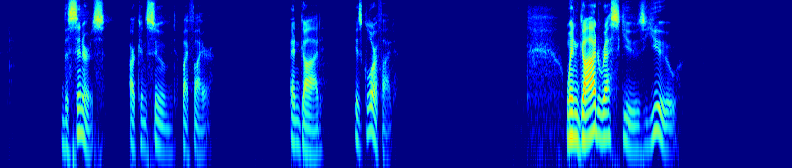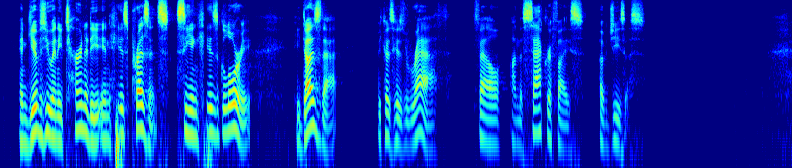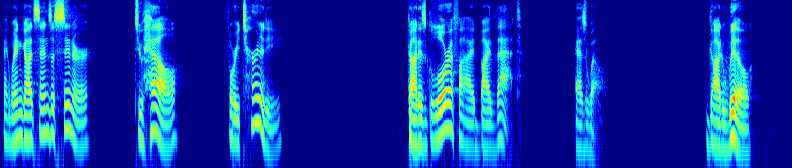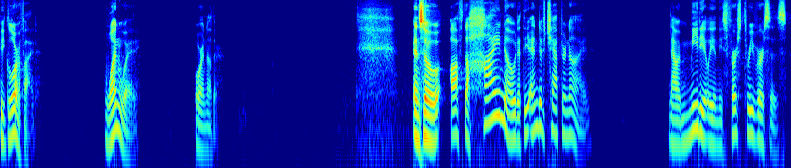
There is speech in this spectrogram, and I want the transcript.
the sinners are consumed by fire, and God is glorified. When God rescues you and gives you an eternity in His presence, seeing His glory, he does that because his wrath fell on the sacrifice of Jesus. And when God sends a sinner to hell for eternity, God is glorified by that as well. God will be glorified. One way or another. And so, off the high note at the end of chapter 9, now immediately in these first three verses,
